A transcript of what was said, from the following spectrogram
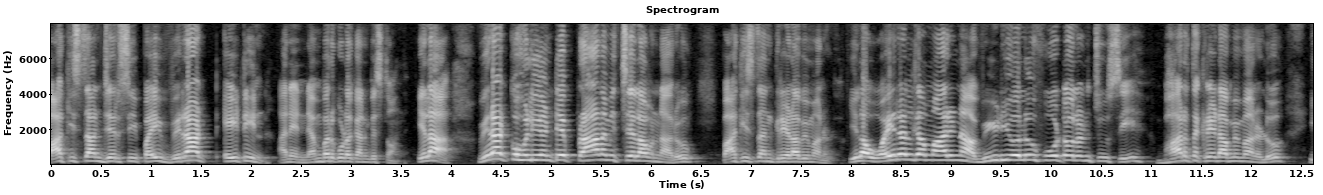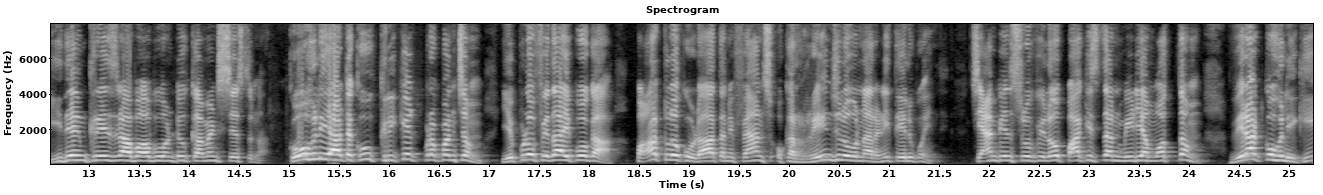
పాకిస్తాన్ జెర్సీపై విరాట్ ఎయిటీన్ అనే నెంబర్ కూడా కనిపిస్తోంది. ఇలా విరాట్ కోహ్లీ అంటే ప్రాణం ఇచ్చేలా ఉన్నారు పాకిస్తాన్ క్రీడాభిమానులు. ఇలా వైరల్గా మారిన వీడియోలు ఫోటోలను చూసి భారత క్రీడాభిమానులు ఇదేం క్రేజ్ రా బాబు అంటూ కమెంట్స్ చేస్తున్నారు. కోహ్లీ ఆటకు క్రికెట్ ప్రపంచం ఎప్పుడో ఫిదా అయిపోగా పాక్లో కూడా అతని ఫ్యాన్స్ ఒక రేంజ్లో ఉన్నారని తేలిపోయింది. ఛాంపియన్స్ ట్రోఫీలో పాకిస్తాన్ మీడియా మొత్తం విరాట్ కోహ్లీకి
